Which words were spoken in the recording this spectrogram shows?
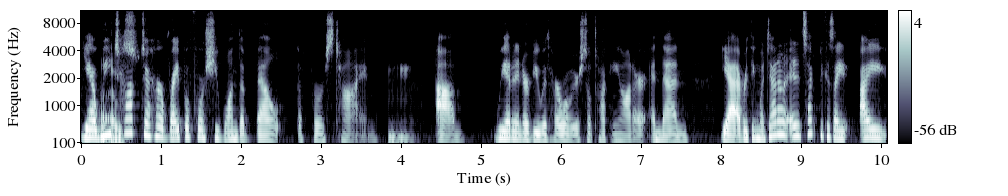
Yeah, we was- talked to her right before she won the belt the first time. mhm. Um, we had an interview with her when we were still Talking Honor, and then yeah, everything went down, and it sucked because I I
